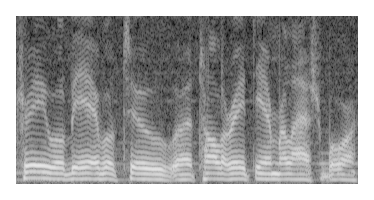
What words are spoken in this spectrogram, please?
tree will be able to uh, tolerate the emerald ash borer.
